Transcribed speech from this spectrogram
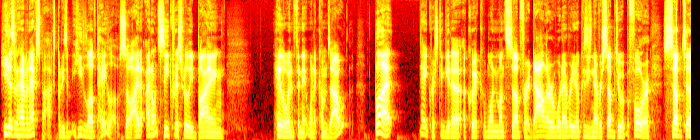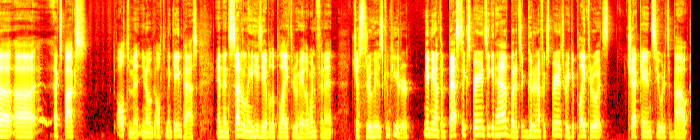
He doesn't have an Xbox, but he's he loved Halo. So I, I don't see Chris really buying Halo Infinite when it comes out. But hey, Chris could get a, a quick one month sub for a dollar or whatever, you know, because he's never subbed to it before. Sub to uh, Xbox Ultimate, you know, Ultimate Game Pass, and then suddenly he's able to play through Halo Infinite just through his computer. Maybe not the best experience he could have, but it's a good enough experience where he could play through it, check in, see what it's about,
